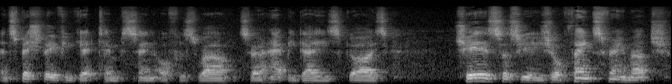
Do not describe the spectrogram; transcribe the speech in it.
and especially if you get 10% off as well. So happy days guys. Cheers as usual. Thanks very much.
